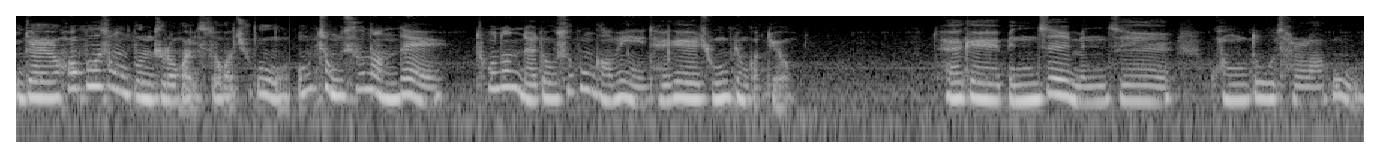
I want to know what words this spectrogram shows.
이게 허브 성분 들어가 있어가지고 엄청 순한데 토너인데도 수분감이 되게 좋은 편 같아요. 되게 맨질맨질 광도 잘 나고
